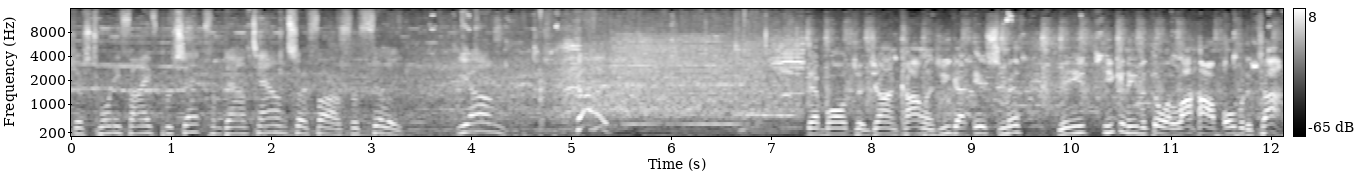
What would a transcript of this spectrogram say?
Just 25% from downtown so far for Philly. Young, good. That ball to John Collins. You got Ish Smith. You, you, you can even throw a lob over the top.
